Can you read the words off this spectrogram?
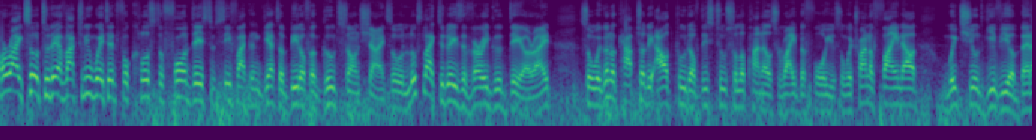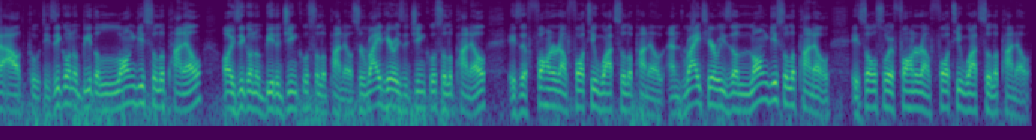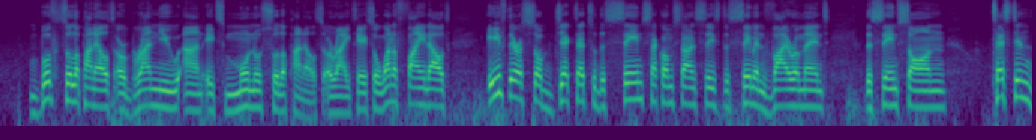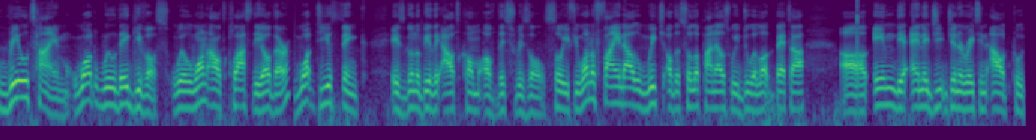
All right, so today I've actually waited for close to four days to see if I can get a bit of a good sunshine. So it looks like today is a very good day, all right? So we're going to capture the output of these two solar panels right before you. So we're trying to find out which should give you a better output. Is it going to be the Longi solar panel or is it going to be the Jinko solar panel? So right here is the Jinko solar panel. It's a 440 watt solar panel. And right here is the Longi solar panel. It's also a 440 watt solar panel both solar panels are brand new and it's mono solar panels all right? Okay, so want to find out if they're subjected to the same circumstances the same environment the same sun testing real time what will they give us? Will one outclass the other? What do you think is going to be the outcome of this result? So if you want to find out which of the solar panels will do a lot better uh, in the energy generating output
